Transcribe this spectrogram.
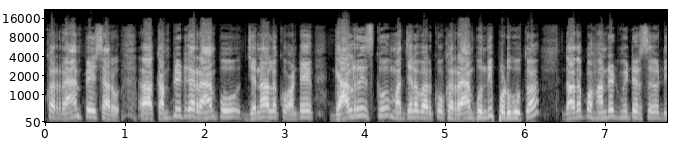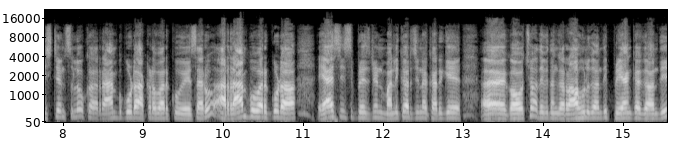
ఒక ర్యాంప్ వేశారు. కంప్లీట్గా కంప్లీట్గా ర్యాంపు జనాలకు అంటే గ్యాలరీస్కు మధ్యలో వరకు ఒక ర్యాంప్ ఉంది పొడుగుతో. దాదాపు హండ్రెడ్ మీటర్స్ డిస్టెన్స్లో ఒక ర్యాంప్ కూడా అక్కడ వరకు వేశారు. ఆ ర్యాంప్ వరకు కూడా ఏఐసిసి ప్రెసిడెంట్ మల్లికార్జున ఖర్గే కావచ్చు. అదేవిధంగా రాహుల్ గాంధీ ప్రియాంక గాంధీ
